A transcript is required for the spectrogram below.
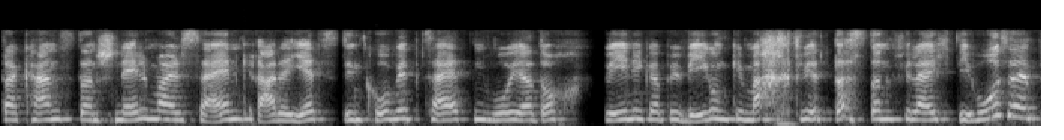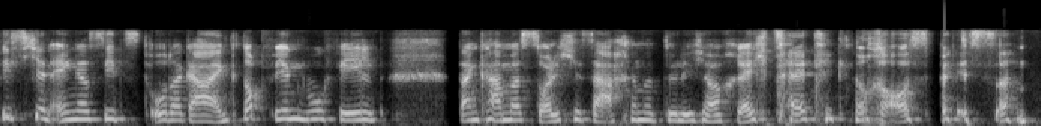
da kann es dann schnell mal sein, gerade jetzt in Covid-Zeiten, wo ja doch weniger Bewegung gemacht wird, dass dann vielleicht die Hose ein bisschen enger sitzt oder gar ein Knopf irgendwo fehlt, dann kann man solche Sachen natürlich auch rechtzeitig noch ausbessern.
